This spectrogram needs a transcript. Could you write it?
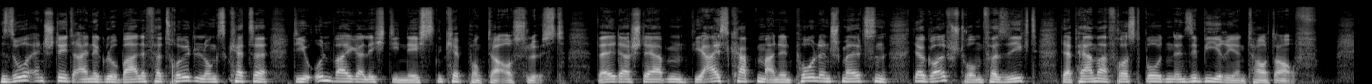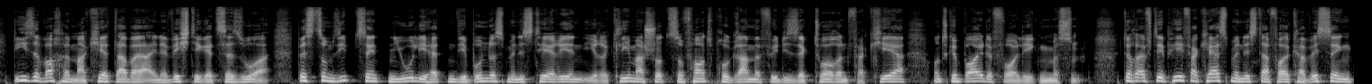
So entsteht eine globale Vertrödelungskette, die unweigerlich die nächsten Kipppunkte auslöst. Wälder sterben, die Eiskappen an den Polen schmelzen, der Golfstrom versiegt, der Permafrostboden in Sibirien taut auf. Diese Woche markiert dabei eine wichtige Zäsur. Bis zum 17. Juli hätten die Bundesministerien ihre Klimaschutz-Sofortprogramme für die Sektoren Verkehr und Gebäude vorlegen müssen. Doch FDP-Verkehrsminister Volker Wissing,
